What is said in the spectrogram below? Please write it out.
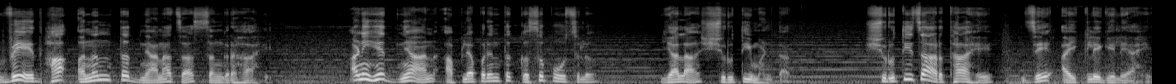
वेद हा अनंत ज्ञानाचा संग्रह आहे. आणि हे ज्ञान आपल्यापर्यंत कसं पोहोचलं? याला श्रुती म्हणतात. श्रुतीचा अर्थ आहे जे ऐकले गेले आहे.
